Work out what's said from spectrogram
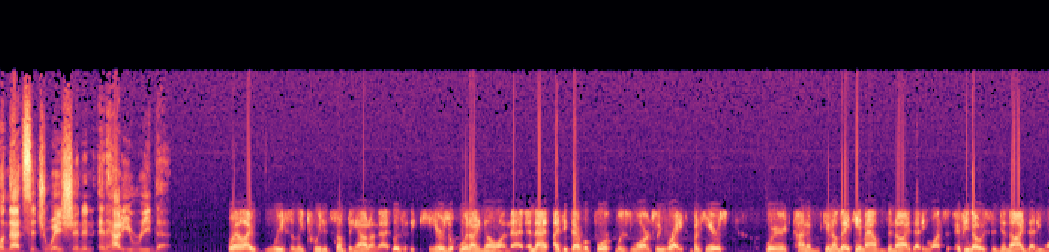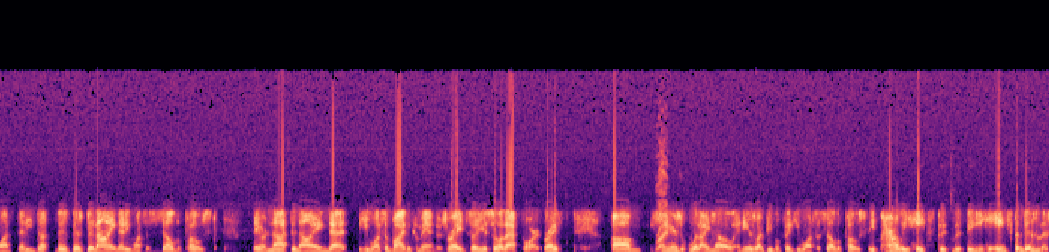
on that situation, and, and how do you read that? Well, I recently tweeted something out on that. Listen, here's what I know on that, and that I think that report was largely right. But here's where it kind of, you know, they came out and denied that he wants. If you notice, they denied that he wants that he does. There's, there's denying that he wants to sell the post. They are not denying that he wants to buy the Commanders, right? So you saw that part, right? Um, right. Here's what I know, and here's why people think he wants to sell the post. He apparently hates the, the he hates the business.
